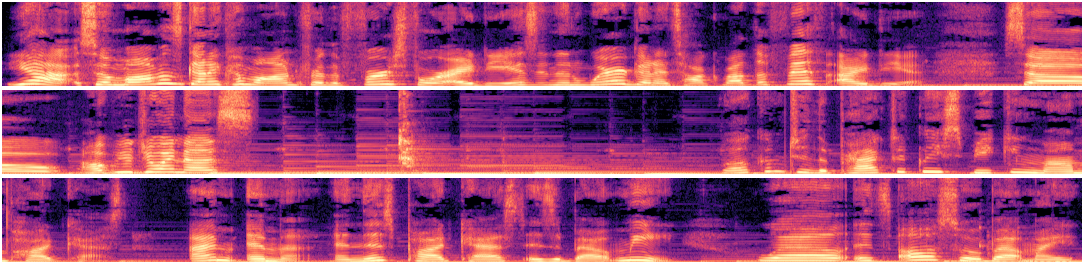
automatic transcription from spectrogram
Yeah, so Mom is going to come on for the first four ideas, and then we're going to talk about the fifth idea. So, I hope you join us. Welcome to the Practically Speaking Mom podcast. I'm Emma, and this podcast is about me. Well, it's also about my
